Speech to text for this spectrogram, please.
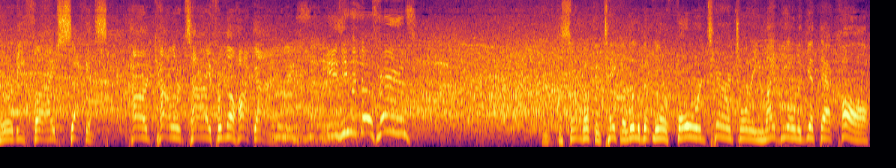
35 seconds. Hard collar tie from the Hawkeye. Easy with those hands. If DeSanto can take a little bit more forward territory, he might be able to get that call.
